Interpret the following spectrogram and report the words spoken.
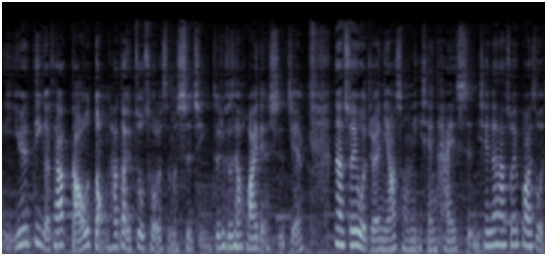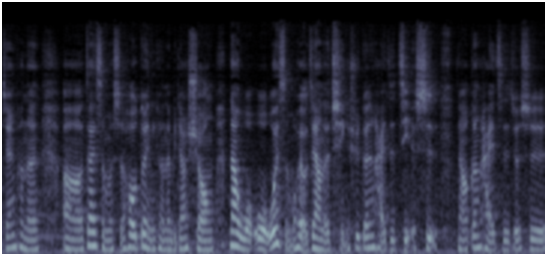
易。因为第一个，他要搞懂他到底做错了什么事情，这就是要花一点时间。那所以我觉得你要从你先开始，你先跟他说，哎、不好意思，我今天可能呃在什么时候对你可能比较凶，那我我为什么会有这样的情绪，跟孩子解释，然后跟孩子就是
